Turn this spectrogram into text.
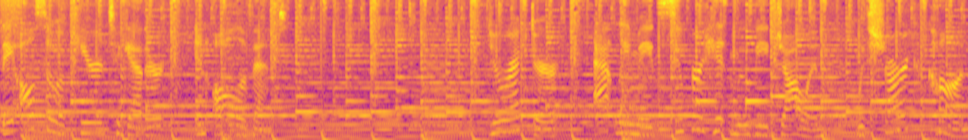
They also appeared together in All Event. Director Atlee made super hit movie Jawan with Shah Rukh Khan.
